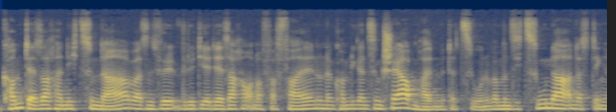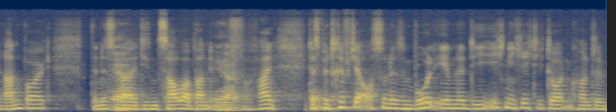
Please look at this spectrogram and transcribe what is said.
kommt der Sache nicht zu nah, weil sonst würdet, würdet ihr der Sache auch noch verfallen und dann kommen die ganzen Scherben halt mit dazu. Und wenn man sich zu nah an das Ding ranbeugt, dann ist ja. man halt diesem Zauberbann irgendwie ja. verfallen. Das betrifft ja auch so eine Symbolebene, die ich nicht richtig deuten konnte.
